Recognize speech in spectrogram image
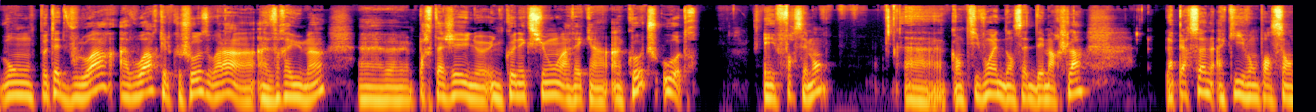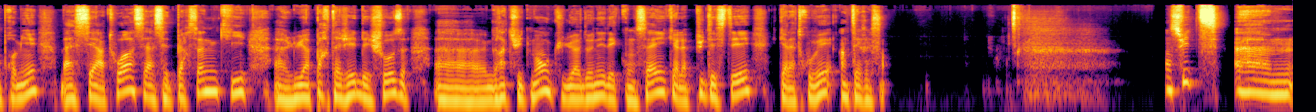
vont peut-être vouloir avoir quelque chose, voilà, un, vrai humain, euh, partager une, une connexion avec un, un coach ou autre. Et forcément, euh, quand ils vont être dans cette démarche-là, la personne à qui ils vont penser en premier, bah, c'est à toi, c'est à cette personne qui euh, lui a partagé des choses euh, gratuitement, qui lui a donné des conseils, qu'elle a pu tester, qu'elle a trouvé intéressant. Ensuite, euh,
